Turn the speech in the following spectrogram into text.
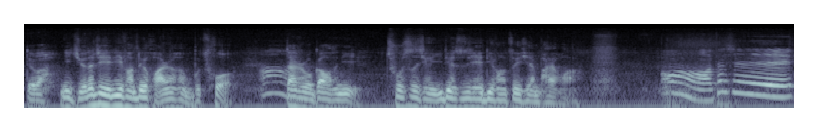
对吧？你觉得这些地方对华人很不错，哦但是我告诉你，出事情一定是这些地方最先排华。哦，但是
